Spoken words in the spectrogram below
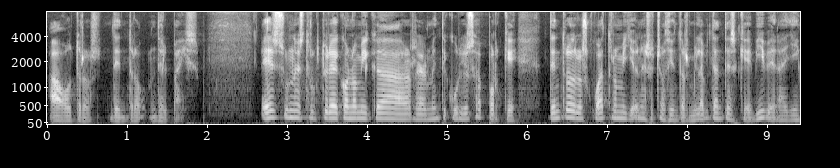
a otros dentro del país. Es una estructura económica realmente curiosa porque dentro de los 4.800.000 habitantes que viven allí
